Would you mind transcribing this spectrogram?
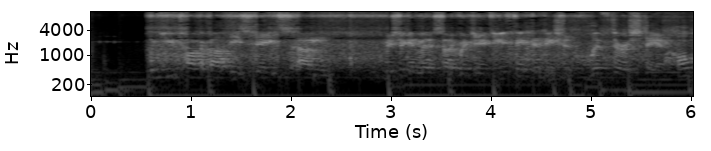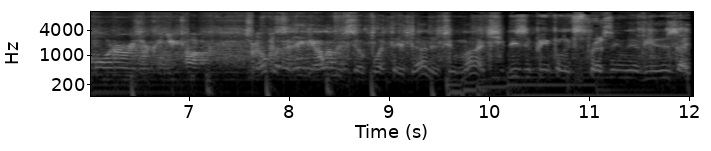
When you talk about these states, um, Michigan, Minnesota, Virginia, do you think that they should lift their stay-at-home orders, or can you talk sort of? No, but I think elements of what they've done is too much. These are people expressing their views. I,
